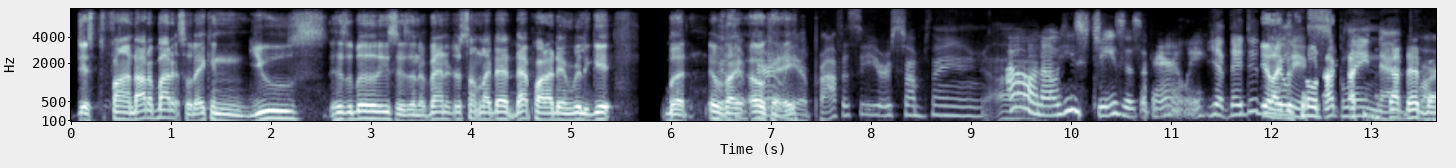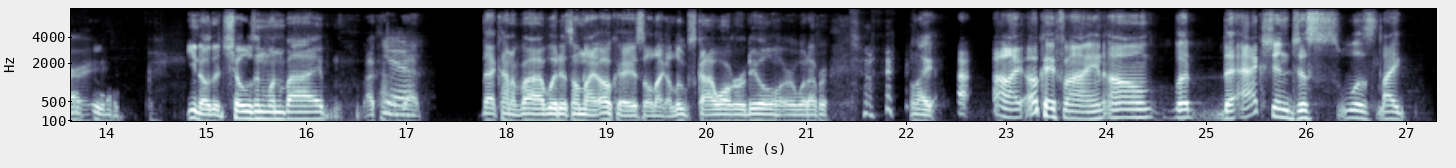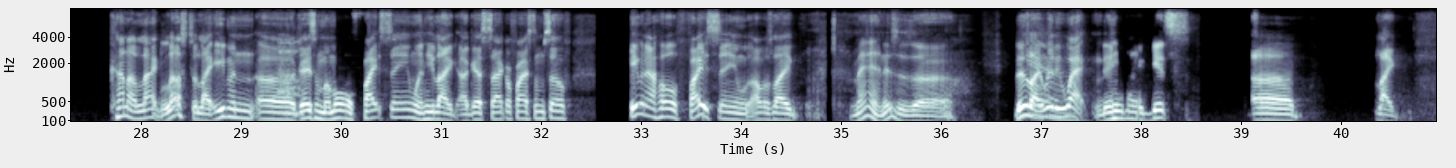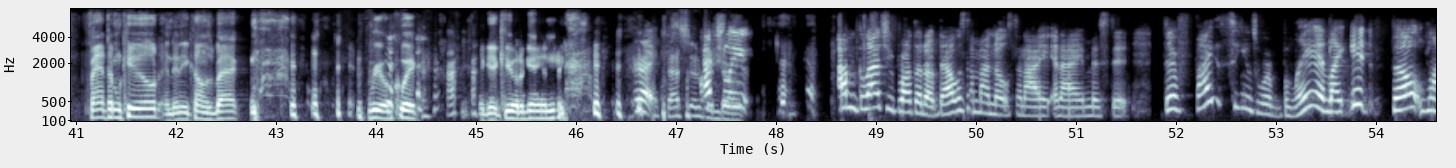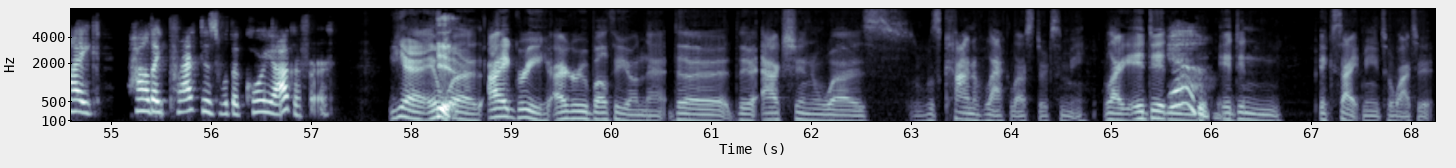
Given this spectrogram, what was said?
just find out about it so they can use his abilities as an advantage or something like that. That part I didn't really get, but it was There's like okay, a prophecy or something. Uh, I don't know. He's Jesus, apparently. Yeah, they didn't yeah, like really the cho- I- I explain got that, vibe part. too, like, you know, the chosen one vibe. I kind of Yeah. got that kind of vibe with it. So I'm like, okay, so like a Luke Skywalker deal or whatever. I'm like, I, I'm like, okay, fine. Um, but the action just was like kind of lackluster. Like even uh Oh. Jason Momoa's fight scene when he like I guess sacrificed himself. Even that whole fight scene, I was like, man, this is uh this is like really Yeah. whack. And then he like gets uh like phantom killed, and then he comes back real quick and get killed again. Right. that should have been Actually, I'm glad you brought that up. That was in my notes and I and I missed it. Their fight scenes were bland. Like it felt like how they practiced with a choreographer. Yeah, it Yeah. was. I agree. I agree with both of you on that. The the action was was kind of lackluster to me. Like it didn't Yeah. it didn't excite me to watch it.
